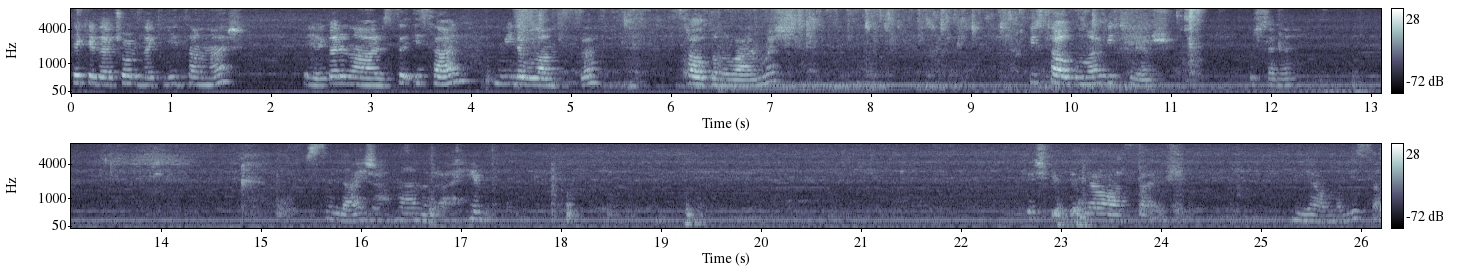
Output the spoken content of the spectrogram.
Tekirdağ Çorlu'daki insanlar e, karın ağrısı, ishal, mide bulantısı salgını varmış. Bir salgınlar bitmiyor bu sene. Bismillahirrahmanirrahim. De yağ alsaymış. Niye almadıysam.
